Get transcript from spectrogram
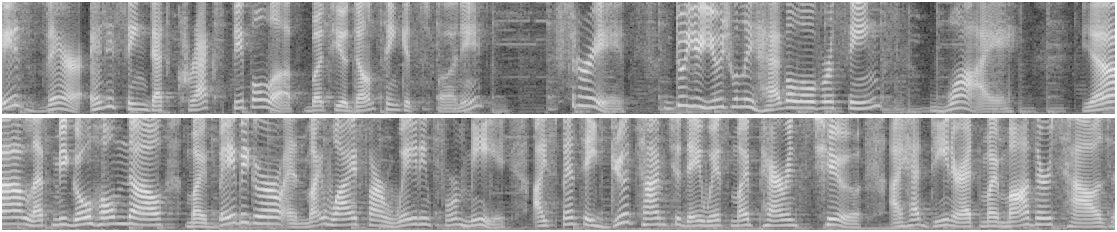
Is there anything that cracks people up but you don't think it's funny? 3. Do you usually haggle over things? Why? Yeah, let me go home now. My baby girl and my wife are waiting for me. I spent a good time today with my parents too. I had dinner at my mother's house,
